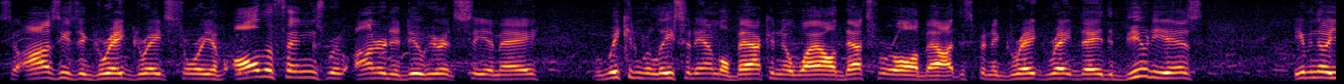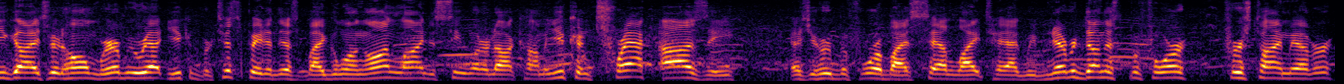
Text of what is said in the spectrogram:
So Ozzy's a great, great story of all the things we're honored to do here at CMA. When we can release an animal back in the wild, that's what we're all about. It's been a great, great day. The beauty is, even though you guys are at home, wherever you're at, you can participate in this by going online to seewinter.com and you can track Ozzy, as you heard before, by satellite tag. We've never done this before, first time ever.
